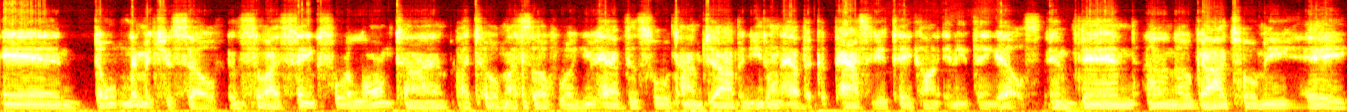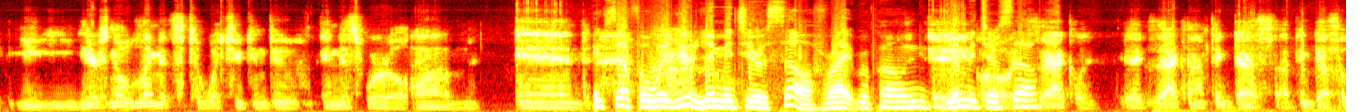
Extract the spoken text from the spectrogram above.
and don't limit yourself. And so I think for a long time, I told myself, well, you have this full time job, and you don't have the capacity to take on anything else. And then I don't know, God told me, hey, there's no limits to what you can do in this world. Um, and except for what you limit yourself, right, Rapone? You limit eh, oh, yourself. Exactly. Exactly. I think that's I think that's a,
